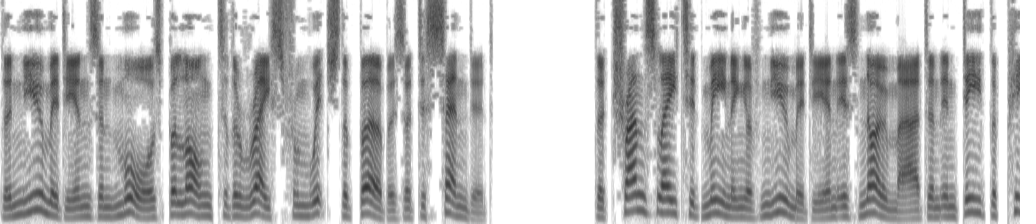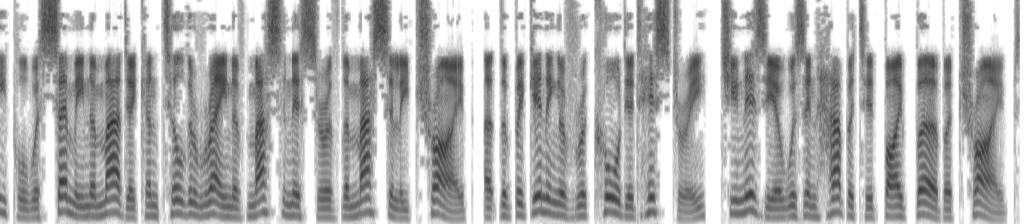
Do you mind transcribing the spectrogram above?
The Numidians and Moors belonged to the race from which the Berbers are descended. The translated meaning of Numidian is nomad and indeed the people were semi-nomadic until the reign of Massinissa of the Massili tribe. At the beginning of recorded history, Tunisia was inhabited by Berber tribes.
